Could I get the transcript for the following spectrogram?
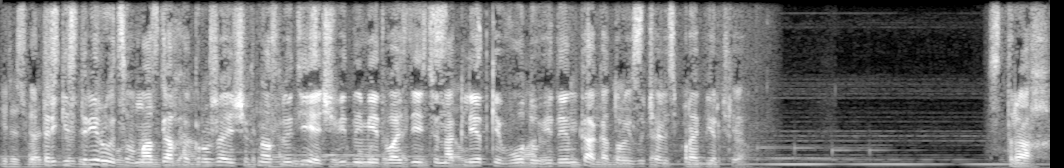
Это регистрируется в мозгах окружающих нас людей очевидно, имеет воздействие на клетки, воду и ДНК, которые изучались в пробирке. Страх.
